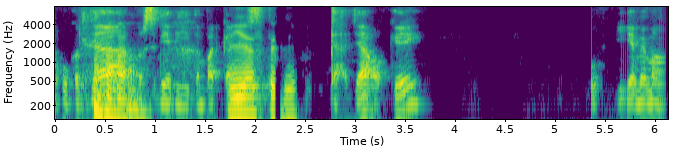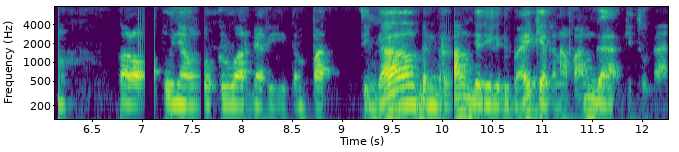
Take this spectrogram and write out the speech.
Aku kerja bersedia ditempatkan Iya, setuju. aja oke. Ya memang kalau waktunya untuk keluar dari tempat tinggal dan berkembang jadi lebih baik ya kenapa enggak gitu kan.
